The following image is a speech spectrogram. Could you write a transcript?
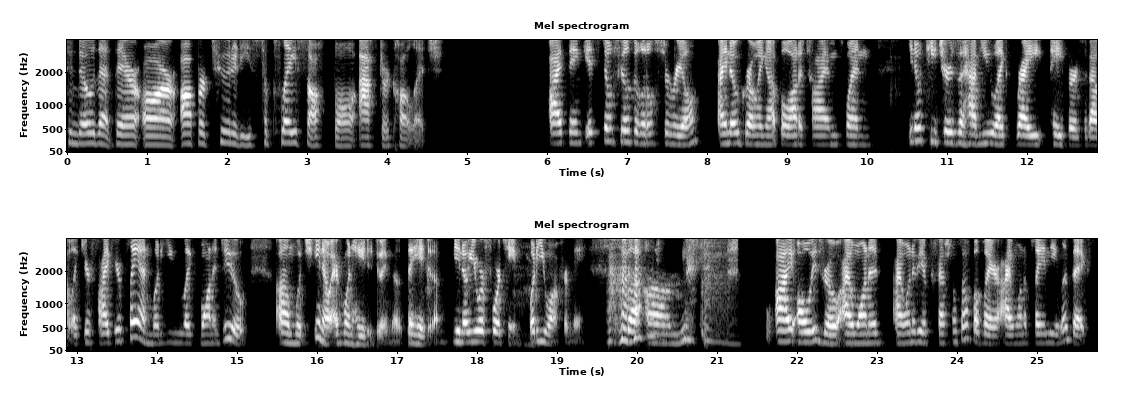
to know that there are opportunities to play softball after college? I think it still feels a little surreal. I know growing up, a lot of times when you know teachers would have you like write papers about like your five year plan. What do you like want to do? Um, which you know everyone hated doing those. They hated them you know you were 14 what do you want from me? But um, i always wrote i wanted i want to be a professional softball player. I want to play in the olympics.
